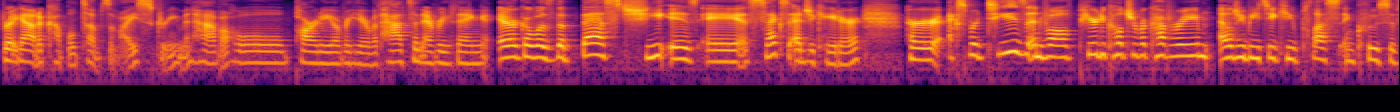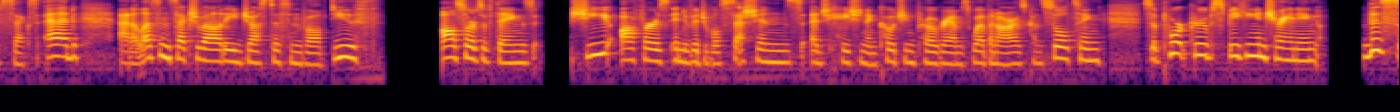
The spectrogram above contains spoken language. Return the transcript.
break out a couple tubs of ice cream and have a whole party over here with hats and everything. Erica was the best. She is a sex educator. Her expertise involve purity culture recovery, LGBTQ plus inclusive sex ed, adolescent sexuality, justice involved youth, all sorts of things. She offers individual sessions, education and coaching programs, webinars, consulting, support groups, speaking and training. This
